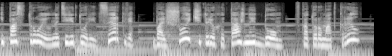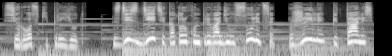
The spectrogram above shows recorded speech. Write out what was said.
и построил на территории церкви большой четырехэтажный дом, в котором открыл сиротский приют. Здесь дети, которых он приводил с улицы, жили, питались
